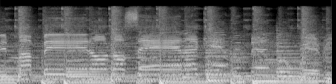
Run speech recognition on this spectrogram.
In my bed. Oh no, Santa can't remember where he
